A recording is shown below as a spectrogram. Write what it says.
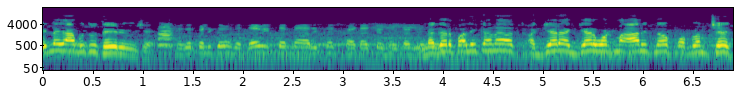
એટલે આ બધું થઈ રહ્યું છે. નગરપાલિકામાં બધા વિસ્તારમાં આ રીતના ખાડા છે નગરપાલિકાના અગિયાર અગિયાર વોટમાં આ રીતનો પ્રોબ્લેમ છે જ.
